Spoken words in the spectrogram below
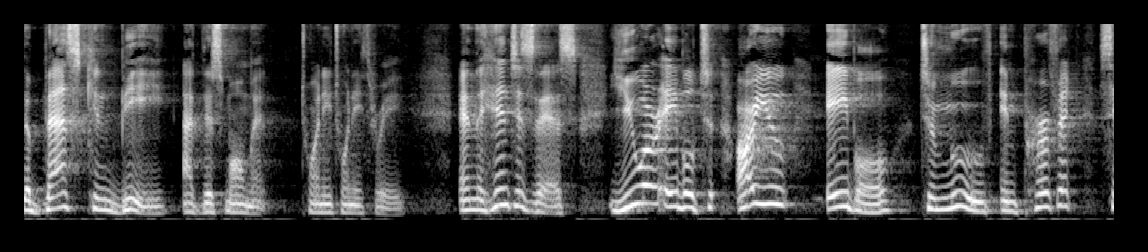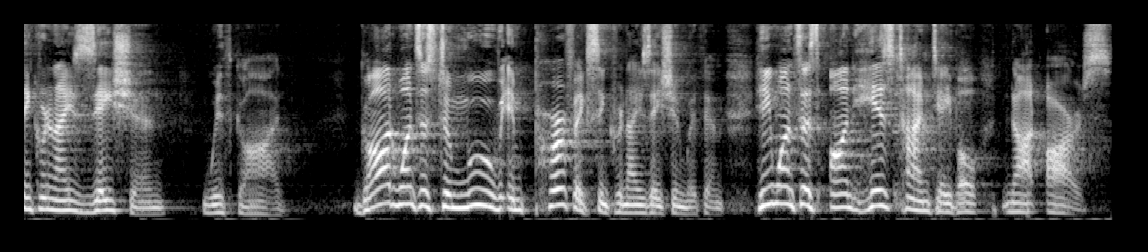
the best can be at this moment, 2023. And the hint is this you are able to, are you able to move in perfect synchronization with God? God wants us to move in perfect synchronization with Him. He wants us on His timetable, not ours.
